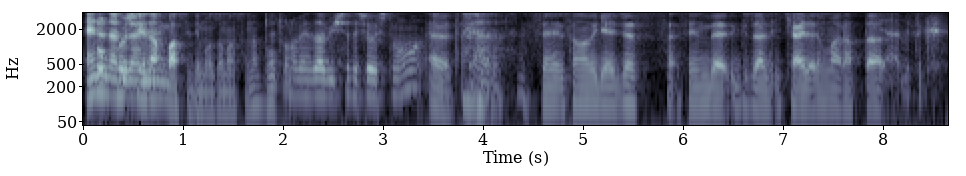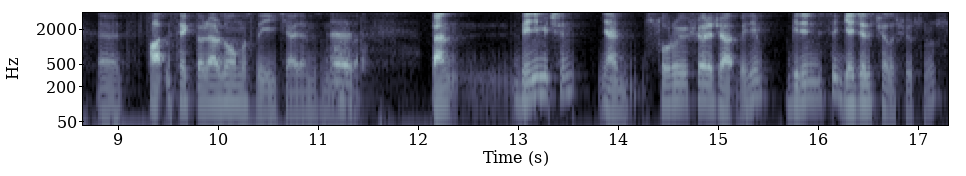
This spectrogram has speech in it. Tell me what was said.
En Çok önemli böyle şeyden hani- bahsedeyim o zaman sana. Bu ona benzer bir işte de çalıştım ama evet. yani Seni, sana da geleceğiz. Sen- Senin de güzel hikayelerin var hatta. ya bir tık. Evet. Farklı sektörlerde olması da iyi hikayelerimizin bu arada. Evet. Ben benim için yani soruyu şöyle cevap vereyim. Birincisi gece de çalışıyorsunuz.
